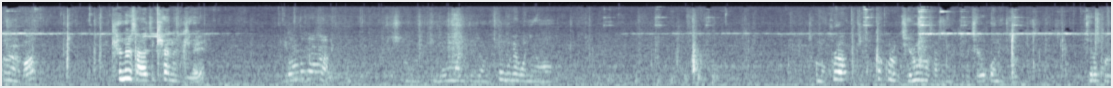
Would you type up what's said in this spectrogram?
끄는 거? 캔을 사야지 캔을 캔. 이런 거 사면 안 돼. 지금 너무 많이 들잖아. 1,900원이야. 잠깐만 콜라 코카콜라 제로로 사시면 제가 제로 꺼내 제로. 제로 콜라.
